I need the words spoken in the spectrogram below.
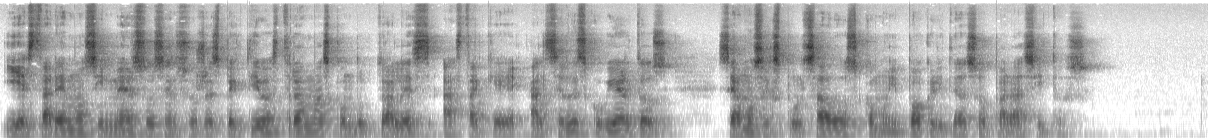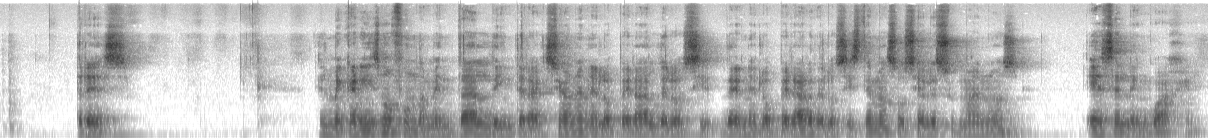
Y estaremos inmersos en sus respectivas tramas conductuales hasta que, al ser descubiertos, seamos expulsados como hipócritas o parásitos. 3. El mecanismo fundamental de interacción en el, operar de los, sistemas sociales humanos es el lenguaje.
